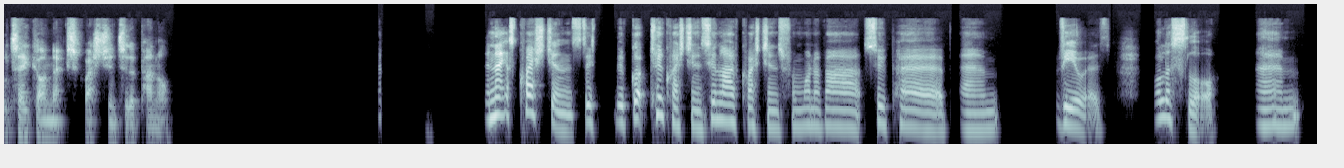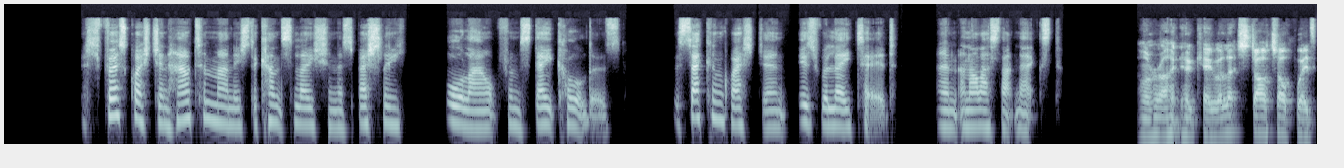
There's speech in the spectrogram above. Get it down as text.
We'll take our next question to the panel The next questions, we've got two questions, two live questions from one of our superb um, viewers, Boleslaw. Um, first question How to manage the cancellation, especially fallout from stakeholders? The second question is related, and, and I'll ask that next. All right. Okay. Well, let's start off with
